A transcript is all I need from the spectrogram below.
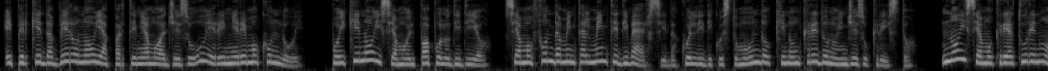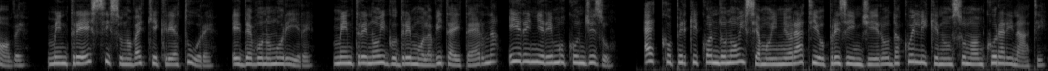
e perché davvero noi apparteniamo a Gesù e regneremo con Lui. Poiché noi siamo il popolo di Dio, siamo fondamentalmente diversi da quelli di questo mondo che non credono in Gesù Cristo. Noi siamo creature nuove, mentre essi sono vecchie creature, e devono morire, mentre noi godremo la vita eterna e regneremo con Gesù. Ecco perché quando noi siamo ignorati o presi in giro da quelli che non sono ancora rinati,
